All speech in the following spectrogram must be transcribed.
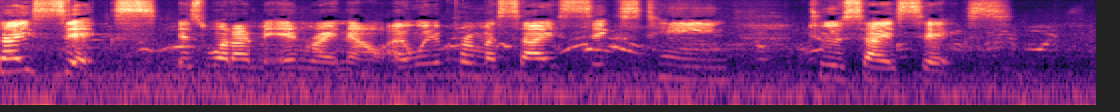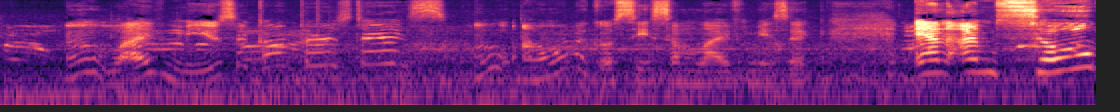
Size 6 is what I'm in right now. I went from a size 16 to a size 6. Ooh, live music on Thursdays? Ooh, I want to go see some live music. And I'm so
